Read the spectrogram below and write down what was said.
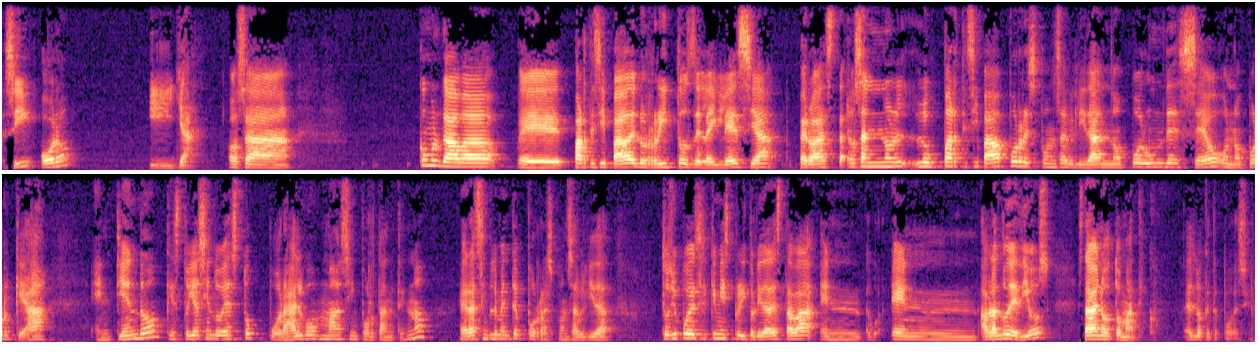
sí, oro y ya. O sea, comulgaba, eh, participaba de los ritos de la iglesia, pero hasta, o sea, no lo participaba por responsabilidad, no por un deseo o no porque, ah, entiendo que estoy haciendo esto por algo más importante, no, era simplemente por responsabilidad. Entonces yo puedo decir que mi espiritualidad estaba en, en hablando de Dios, estaba en automático, es lo que te puedo decir.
